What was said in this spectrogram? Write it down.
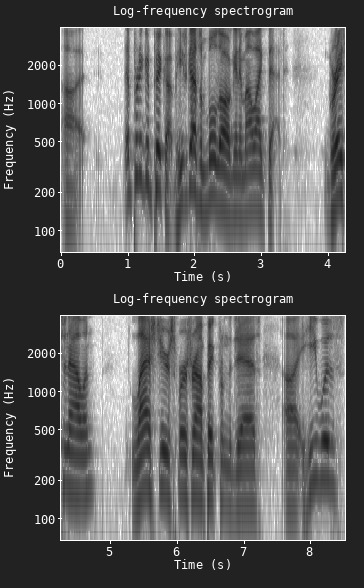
uh, a pretty good pickup. He's got some bulldog in him. I like that. Grayson Allen, last year's first round pick from the Jazz. Uh, he was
